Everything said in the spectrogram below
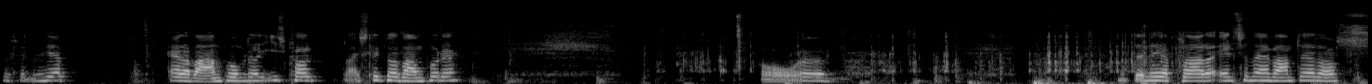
For eksempel her er der varme på, men der er iskoldt. Der er slet ikke noget varme på der. Og øh, den her plejer der altid at være varm, det er der også.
